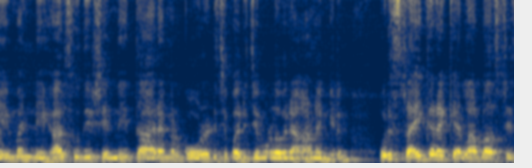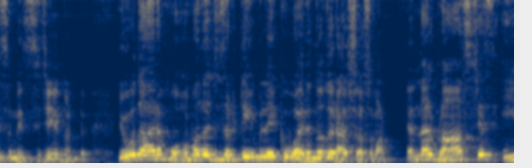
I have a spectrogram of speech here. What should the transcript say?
ഐമൻ നിഹാൽ സുധീഷ് എന്നീ താരങ്ങൾ ഗോളടിച്ച് പരിചയമുള്ളവരാണെങ്കിലും ഒരു സ്ട്രൈക്കറെ കേരള ബ്ലാസ്റ്റേഴ്സ് മിസ് ചെയ്യുന്നുണ്ട്. യുവതാരം മുഹമ്മദ് അജിസൽ ടീമിലേക്ക് വരുന്നത് ഒരു ആശ്വാസമാണ് എന്നാൽ ബ്ലാസ്റ്റേഴ്സ് ഈ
